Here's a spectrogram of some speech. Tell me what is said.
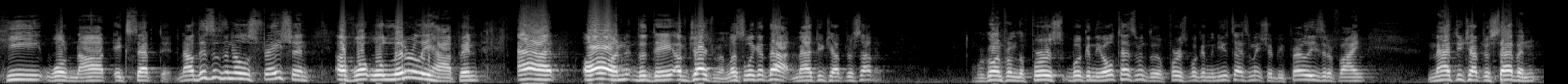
he will not accept it. Now, this is an illustration of what will literally happen at on the day of judgment. Let's look at that. Matthew chapter 7. We're going from the first book in the Old Testament to the first book in the New Testament. It should be fairly easy to find. Matthew chapter 7.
